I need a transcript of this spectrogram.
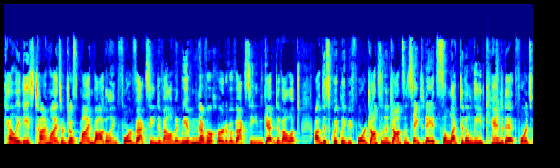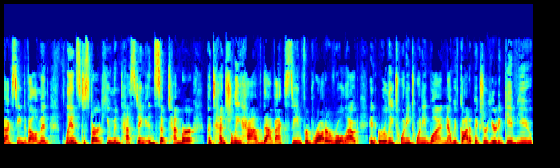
Kelly, these timelines are just mind boggling for vaccine development. We have never heard of a vaccine get developed uh, this quickly before. Johnson & Johnson saying today it selected a lead candidate for its vaccine development, plans to start human testing in September, potentially have that vaccine for broader rollout in early 2021. Now we've got a picture here to give you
